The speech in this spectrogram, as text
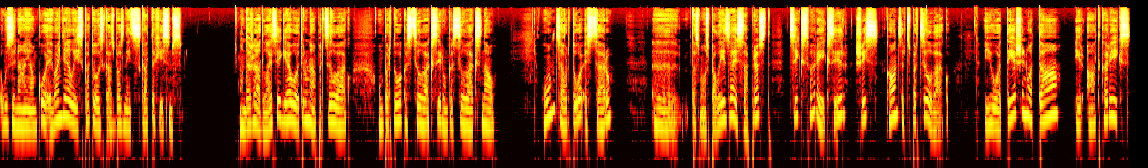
uzzinājām, ko evaņģēlijas katoliskās baznīcas katehisms un dažādi laicīgi avoti runā par cilvēku un par to, kas cilvēks ir un kas cilvēks nav. Un caur to es ceru, eh, tas mums palīdzēja saprast, cik svarīgs ir šis koncepts par cilvēku, jo tieši no tā ir atkarīgs,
